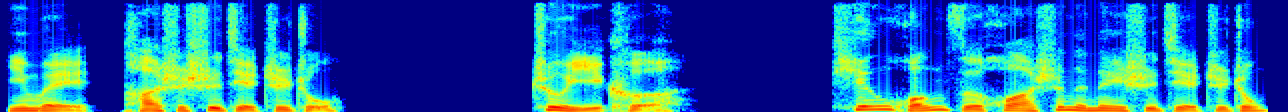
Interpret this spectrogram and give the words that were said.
因为他是世界之主。这一刻，天皇子化身的内世界之中，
